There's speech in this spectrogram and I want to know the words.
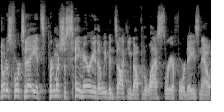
Notice for today, it's pretty much the same area that we've been talking about for the last three or four days now.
